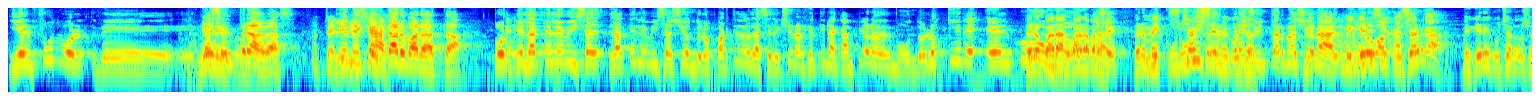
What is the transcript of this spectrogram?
y el fútbol de eh, También las entradas No, tienen que estar baratas. Porque la, televisa- la televisación de los partidos de la selección argentina campeona del mundo los quiere el mundo. Pero pará, pará, pará. Entonces, Pero me escuchás subís o no me el precio internacional ¿Me, me y querés lo bajás escuchar? acá. ¿Me querés escuchar dos Sí.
